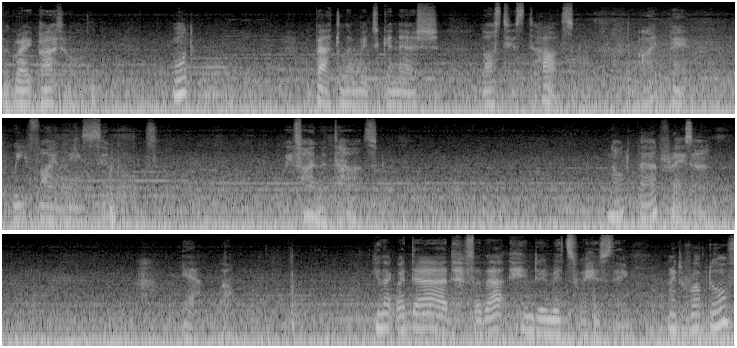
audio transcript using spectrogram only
The Great Battle. What? The battle in which Ganesh lost his tusk. I bet we find these symbols. We find the tusk. Not bad, Frazer. Yeah, well. You thank my dad for that. Hindu myths were his thing. It rubbed off.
